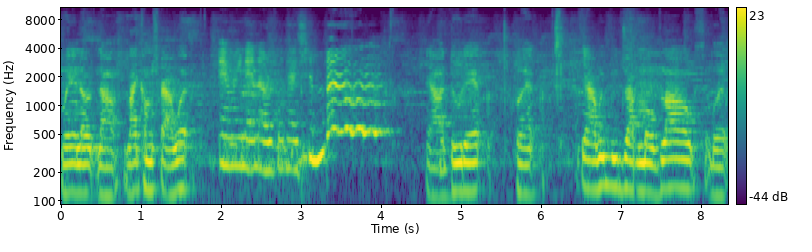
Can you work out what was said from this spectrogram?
We didn't know, no, like, comment, subscribe, what? And ring that notification bell. Y'all do that. But, yeah, we be dropping more vlogs. But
